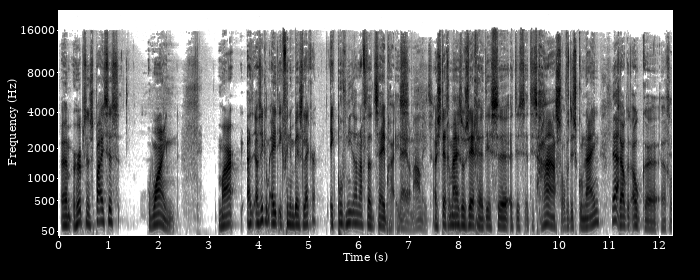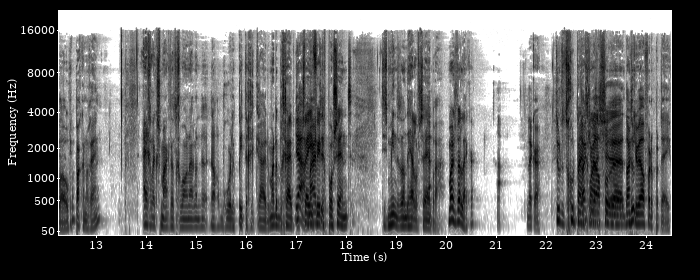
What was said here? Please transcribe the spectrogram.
Ehm, herbs and spices, wine. Maar als ik hem eet, ik vind hem best lekker. Ik proef niet aan of dat het zebra is. Nee, helemaal niet. Als je tegen mij zou zeggen, het is, eh, het is, het is haas of het is konijn, Ja. zou ik het ook eh, eh, geloven. Ik pak er nog één. Eigenlijk smaakt het gewoon naar een, naar een behoorlijk pittige kruiden. Maar dat begrijp je, Ja, maar 42 procent. Het is minder dan de helft zebra, maar het is wel lekker. Lekker. Doet het goed bij Dankjewel, een glaasje. voor, doe- dankjewel voor de partij.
